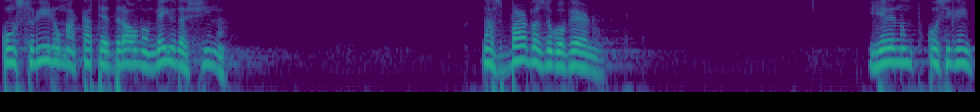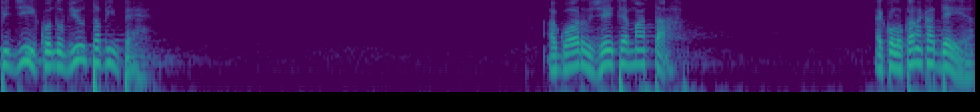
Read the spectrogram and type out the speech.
Construíram uma catedral no meio da China nas barbas do governo. E ele não conseguiu impedir, quando viu, estava em pé. Agora o jeito é matar, é colocar na cadeia.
